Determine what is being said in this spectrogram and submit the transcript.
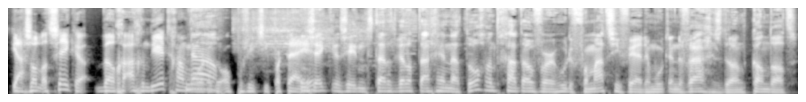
ja, zal dat zeker wel geagendeerd gaan worden nou, door oppositiepartijen. In zekere zin staat het wel op de agenda, toch? Want het gaat over hoe de formatie verder moet. En de vraag is dan, kan dat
